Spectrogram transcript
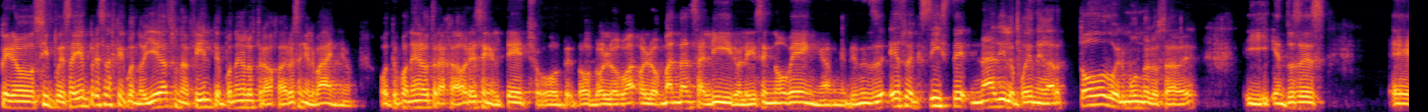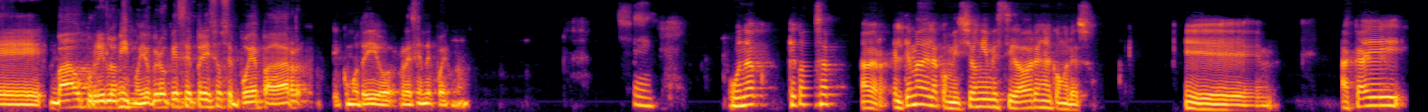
Pero sí, pues hay empresas que cuando llegas a una fil te ponen a los trabajadores en el baño, o te ponen a los trabajadores en el techo, o, los, mandan salir, o le dicen no vengan, ¿me entiendes? Eso existe, nadie lo puede negar, todo el mundo lo sabe. Y, entonces eh, va a ocurrir lo mismo. Yo creo que ese precio se puede pagar, como te digo, recién después, ¿no? Sí. Una, ¿qué cosa a ver, el tema de la comisión investigadora en el Congreso. Eh, acá hay,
